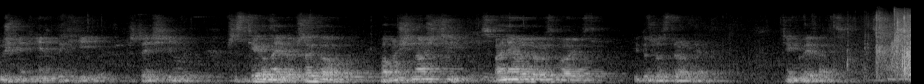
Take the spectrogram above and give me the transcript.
uśmiechniętych i szczęśliwych. Wszystkiego najlepszego, pomyślności, wspaniałego rozwoju i dużo zdrowia. Dziękuję bardzo.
